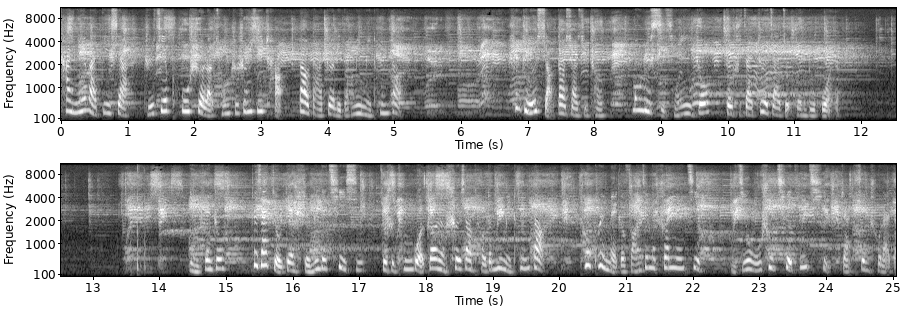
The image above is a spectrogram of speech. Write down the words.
卡尼瓦地下直接铺设了从直升机场到达这里的秘密通道。甚至有小道消息称，梦露死前一周都是在这家酒店度过的。影片中，这家酒店神秘的气息就是通过装有摄像头的秘密通道。偷窥每个房间的双面镜，以及无数窃听器展现出来的。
